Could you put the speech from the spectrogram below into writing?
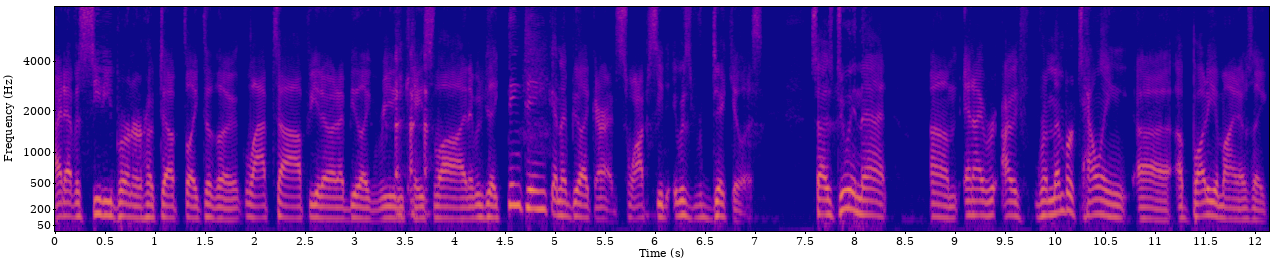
I'd have a CD burner hooked up like to the laptop, you know, and I'd be like reading case law, and it would be like ding ding, and I'd be like, all right, swap CD. It was ridiculous. So I was doing that, um, and I re- I remember telling uh, a buddy of mine, I was like,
